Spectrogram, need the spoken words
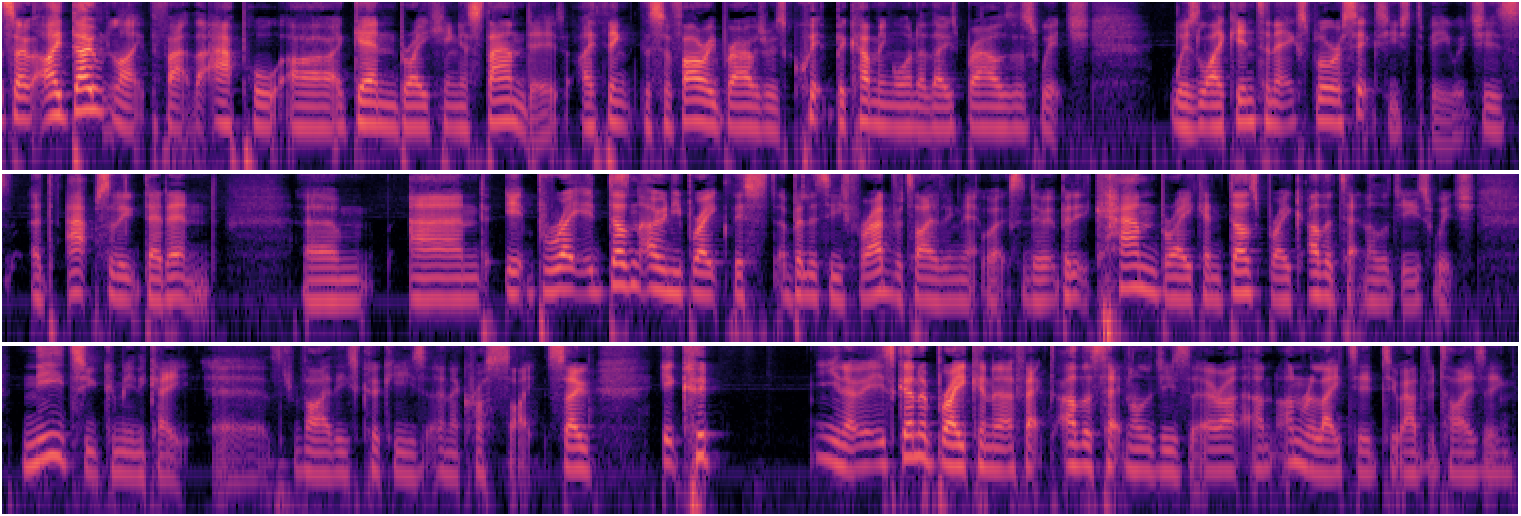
So I don't like the fact that Apple are again breaking a standard. I think the Safari browser has quit becoming one of those browsers which was like Internet Explorer six used to be, which is an absolute dead end. Um, and it break it doesn't only break this ability for advertising networks to do it, but it can break and does break other technologies which need to communicate uh, via these cookies and across sites. So it could, you know, it's going to break and affect other technologies that are un- unrelated to advertising.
